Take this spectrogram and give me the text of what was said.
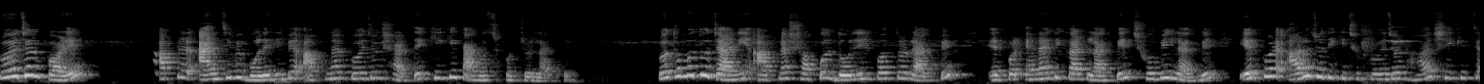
প্রয়োজন পড়ে, আপনার আইনজীবী বলে দিবে আপনার প্রয়োজন স্বার্থে কি কি কাগজপত্র লাগবে। প্রথমত জানি আপনার সকল দলিলপত্র লাগবে। এরপর এনআইডি কার্ড লাগবে, ছবি লাগবে। এরপরে আরও যদি কিছু প্রয়োজন হয়, সেক্ষেত্রে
